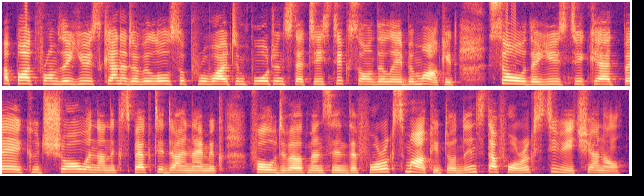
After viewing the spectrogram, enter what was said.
Apart from the US, Canada will also provide important statistics on the labor market, so the USD CAD pair could show an unexpected dynamic. Follow developments in the forex market on the InstaForex TV channel.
